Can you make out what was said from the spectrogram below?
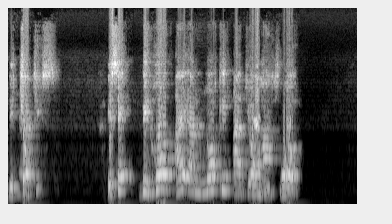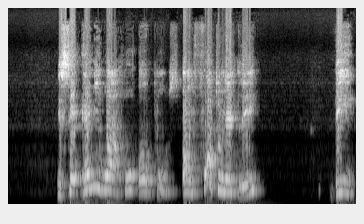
the churches. He said, Behold, I am knocking at your house door. He said, Anyone who opens, unfortunately, the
